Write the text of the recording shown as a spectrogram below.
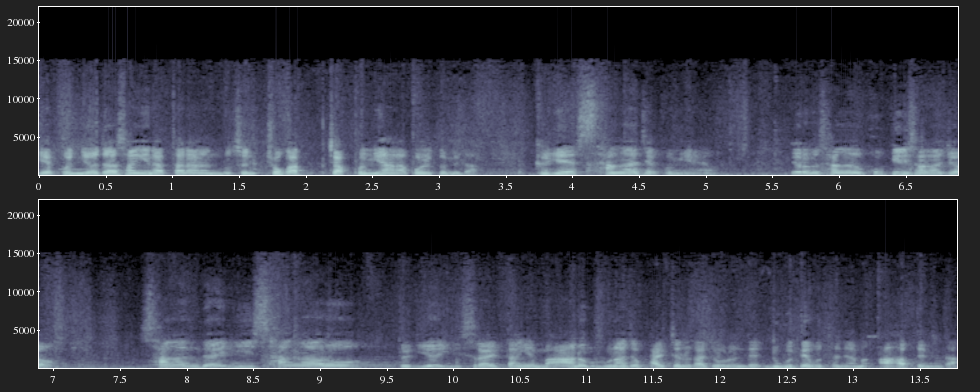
예쁜 여자상이 나타나는 무슨 조각 작품이 하나 보일 겁니다. 그게 상하 제품이에요. 여러분 상하는 코끼리 상하죠. 상하인데 이 상하로 드디어 이스라엘 땅에 많은 문화적 발전을 가져오는데 누구 때부터냐면 아합 때입니다.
